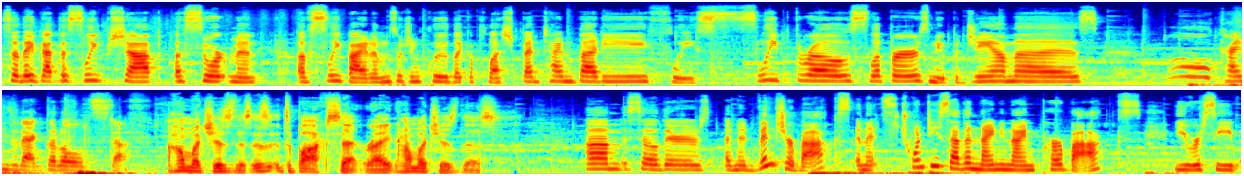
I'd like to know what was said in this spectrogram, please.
So they've got the sleep shop assortment of sleep items, which include like a plush bedtime buddy, fleece sleep throws, slippers, new pajamas, all kinds of that good old stuff. How much is this? It's a box set, right? How much is this? Um, so there's an adventure box, and it's $27.99 per box. You receive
